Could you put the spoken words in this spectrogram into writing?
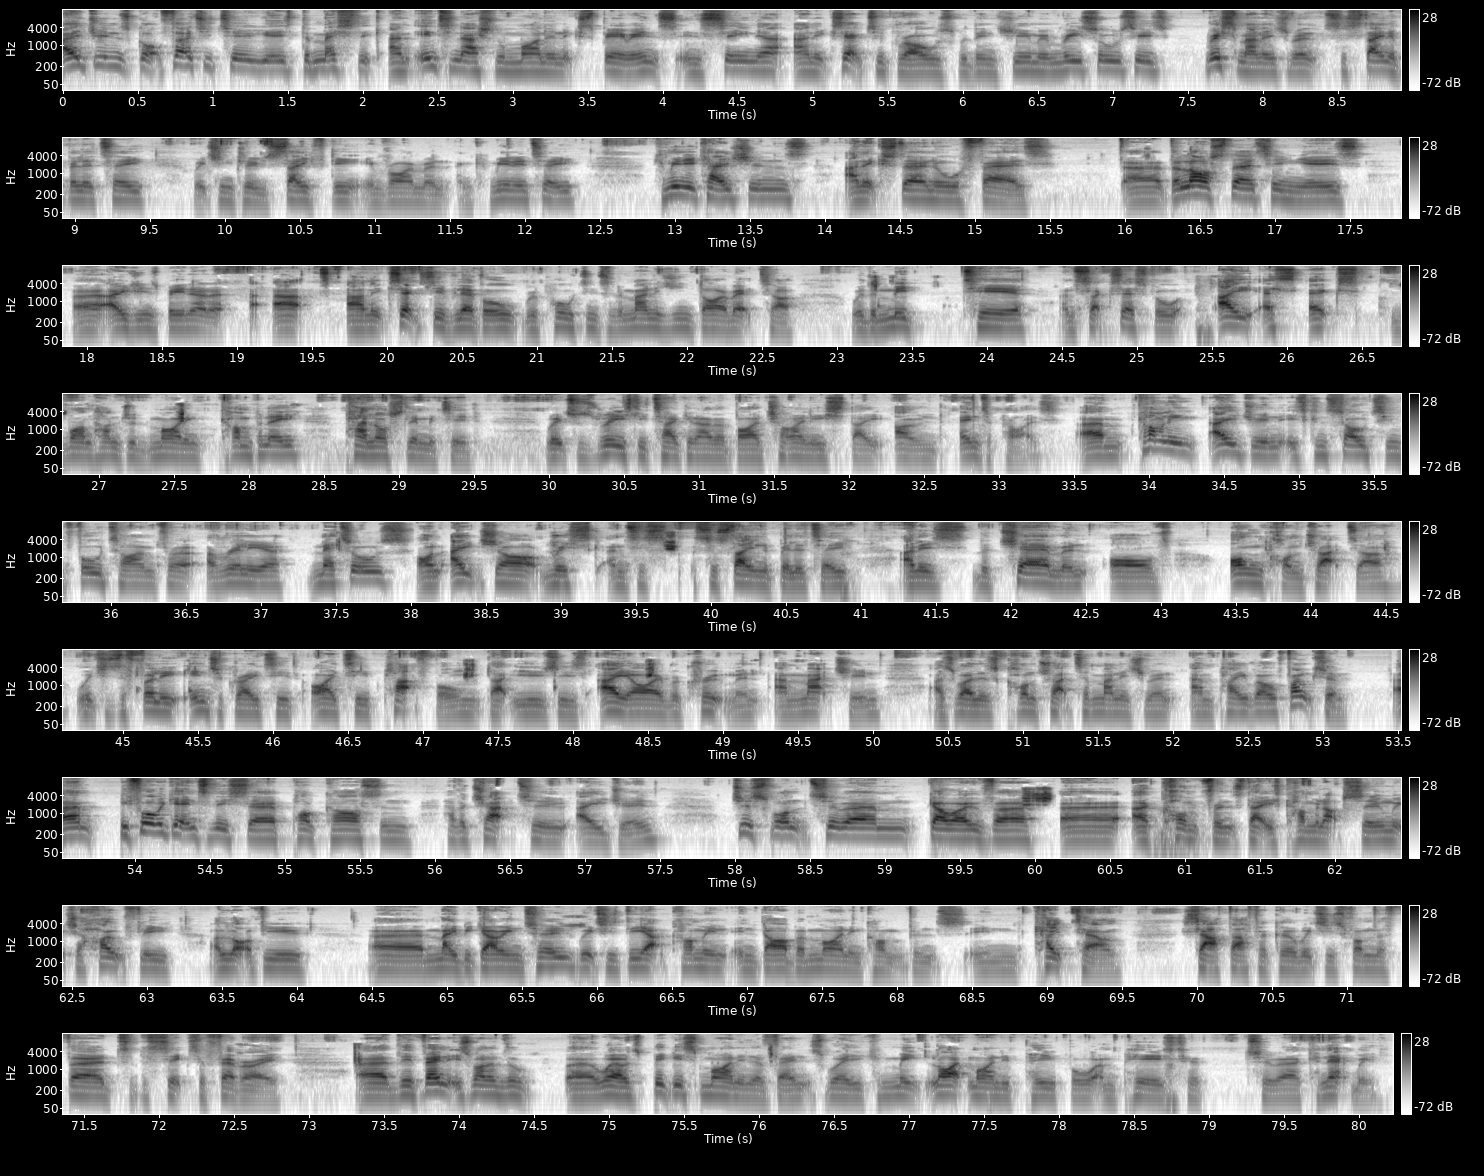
Adrian's got 32 years domestic and international mining experience in senior and executive roles within human resources, risk management, sustainability, which includes safety, environment, and community, communications, and external affairs. Uh, the last 13 years, uh, Adrian's been at, at an executive level, reporting to the managing director with a mid tier and successful ASX 100 mining company, PanAust Limited which was recently taken over by a Chinese state owned enterprise. Um, currently, Adrian is consulting full time for Aurelia Metals on HR, risk, and sustainability, and is the chairman of On Contractor, which is a fully integrated IT platform that uses AI recruitment and matching, as well as contractor management and payroll function. Um, before we get into this uh, podcast and have a chat to Adrian, just want to um, go over uh, a conference that is coming up soon, which hopefully a lot of you uh, may be going to, which is the upcoming Indaba Mining Conference in Cape Town, South Africa, which is from the 3rd to the 6th of February. Uh, the event is one of the uh, world's biggest mining events where you can meet like minded people and peers to, to uh, connect with.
